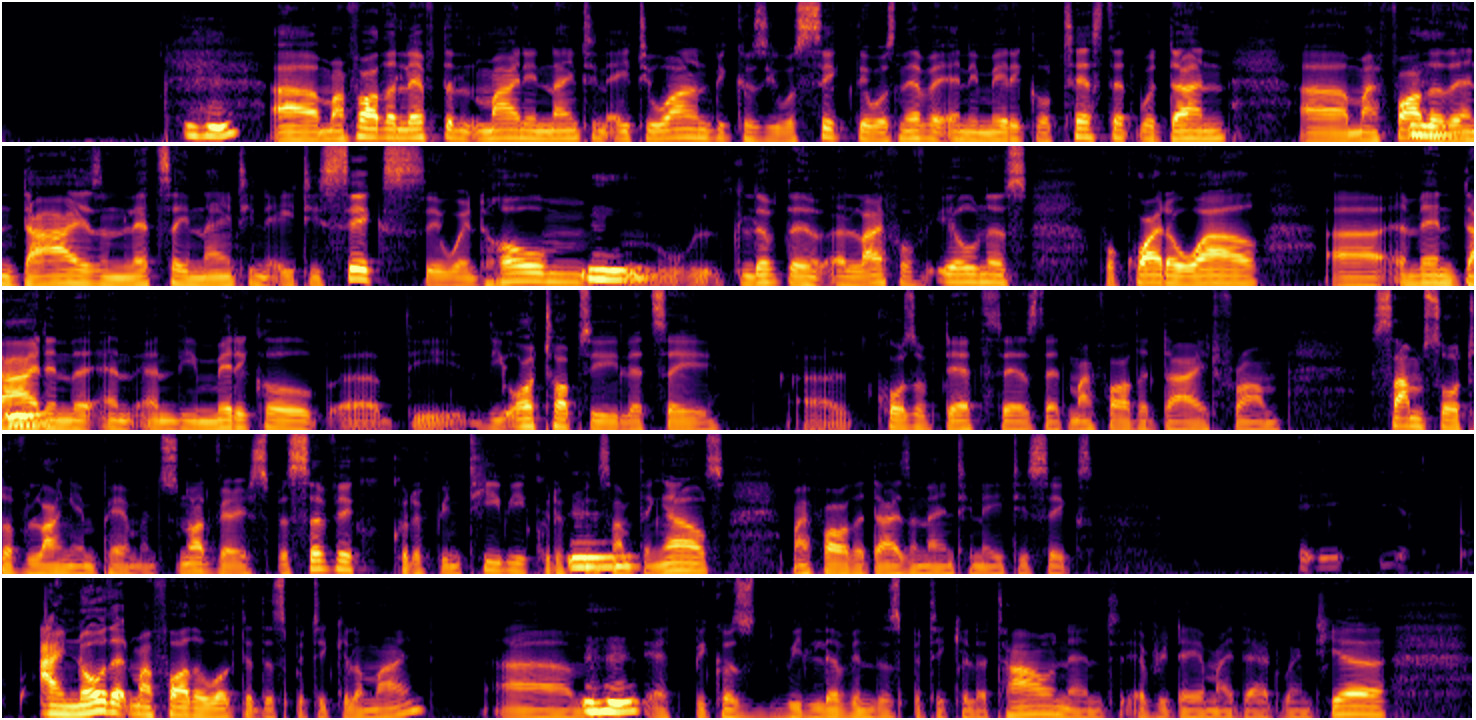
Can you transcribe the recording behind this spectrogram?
Mhm. Uh, my father left the mine in 1981 because he was sick. There was never any medical tests that were done. Uh, my father Mm. then dies in, let's say, 1986. He went home, Mm. lived a, a life of illness for quite a while, uh, and then died. In the and, and the medical, uh, the the autopsy, let's say, uh, cause of death says that my father died from some sort of lung impairment. It's not very specific. Could have been TB. Could have been Mm. something else. My father dies in 1986. I know that my father worked at this particular mine. um, Mhm. it, because we live in this particular town, and every day my dad went here,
